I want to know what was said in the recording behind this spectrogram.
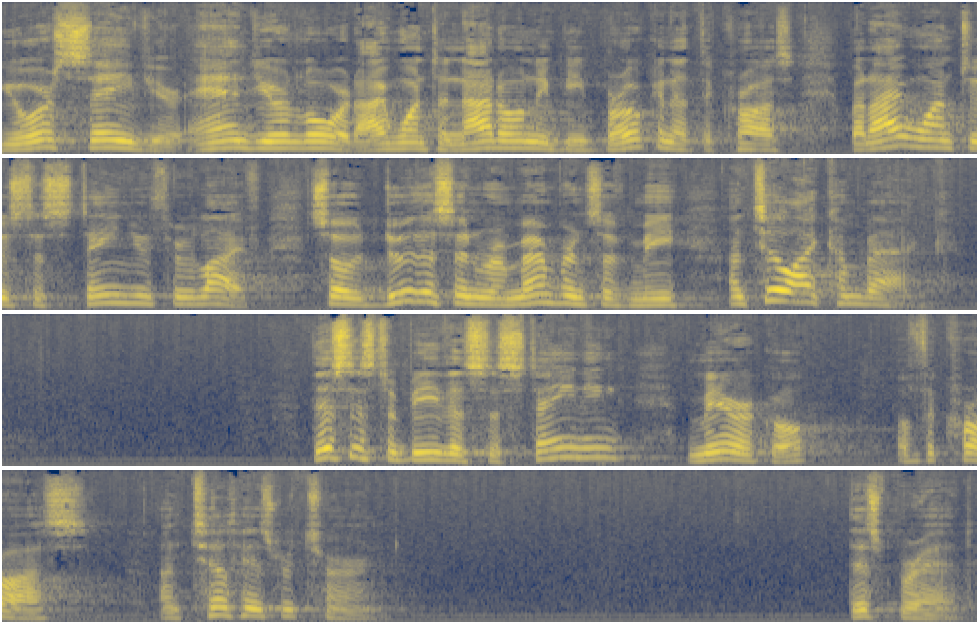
your Savior and your Lord. I want to not only be broken at the cross, but I want to sustain you through life. So do this in remembrance of me until I come back. This is to be the sustaining miracle of the cross until his return. This bread,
